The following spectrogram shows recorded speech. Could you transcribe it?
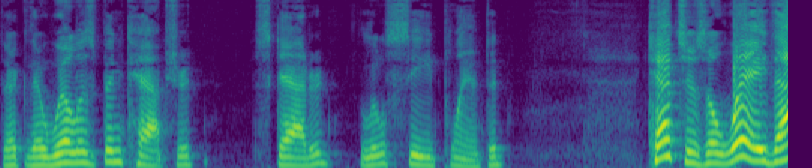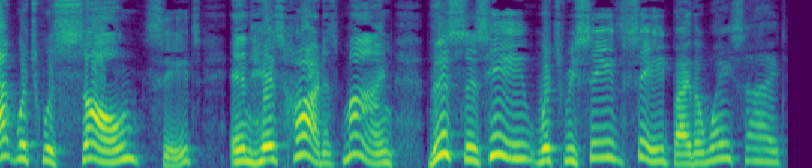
Their, their will has been captured, scattered, little seed planted catches away that which was sown, seeds, in his heart, his mind. This is he which received seed by the wayside.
